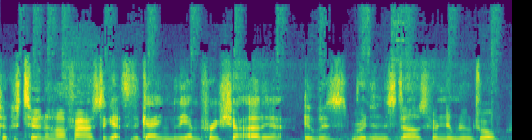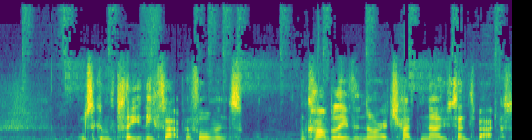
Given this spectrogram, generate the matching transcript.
Took us two and a half hours to get to the game with the M3 shut earlier. It was written in the stars for a nil-nil draw. It was a completely flat performance. I can't believe that Norwich had no centre backs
